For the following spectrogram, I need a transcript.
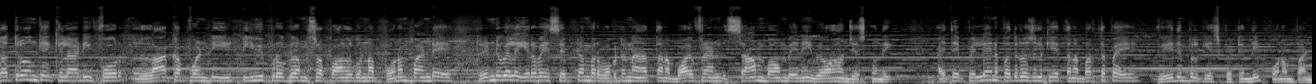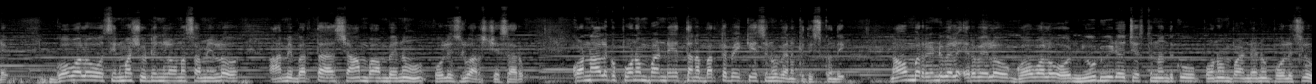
కత్రోంకే కిలాడి ఫోర్ లాకప్ వంటి టీవీ ప్రోగ్రామ్స్లో పాల్గొన్న పూనం పాండే రెండు వేల ఇరవై సెప్టెంబర్ ఒకటిన తన బాయ్ ఫ్రెండ్ శ్యామ్ బాంబేని వివాహం చేసుకుంది. అయితే పెళ్ళైన పది రోజులకే తన భర్తపై వేధింపులు కేసు పెట్టింది పూనం పాండే. గోవాలో ఓ సినిమా షూటింగ్లో ఉన్న సమయంలో ఆమె భర్త శ్యామ్ బాంబేను పోలీసులు అరెస్ట్ చేశారు. కొన్నాళ్ళకు పూనం పాండే తన భర్తపై కేసును వెనక్కి తీసుకుంది. నవంబర్ రెండు వేల ఇరవైలో గోవాలో ఓ న్యూడ్ వీడియో చేస్తున్నందుకు పూనం పాండేను పోలీసులు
